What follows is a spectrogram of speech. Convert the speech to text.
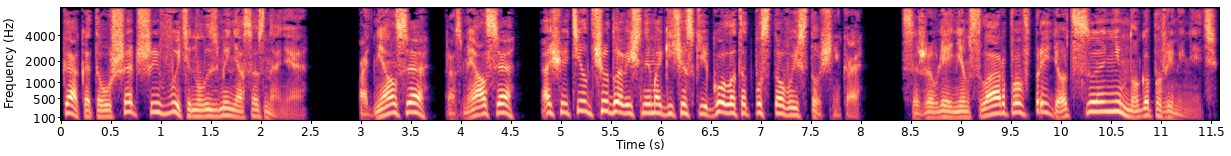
как это ушедший вытянул из меня сознание. Поднялся, размялся ощутил чудовищный магический голод от пустого источника. С оживлением сларпов придется немного повременить.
